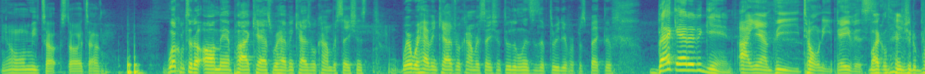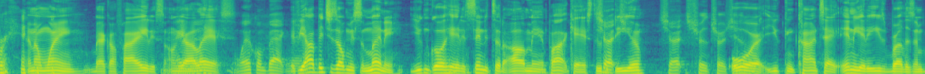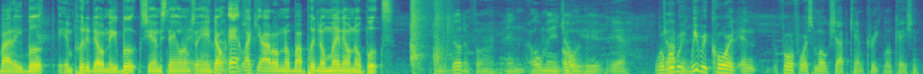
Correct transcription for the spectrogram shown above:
You don't want me to talk, start talking. Welcome to the Awe Man Podcast. We're having casual conversations, where we're having casual conversations through the lenses of three different perspectives. Back at it again. I am the Tony Davis. Michael Andrew the brand. And I'm Wayne, back off hiatus on Hey, y'all man. ass. Welcome back. If y'all bitches owe me some money, you can go ahead and send it to the Awe Man Podcast through Church. the DM. Church, Church, church. yeah. Or you can contact any of these brothers and buy their book and put it on their books. You understand what I'm Hey, saying? man, Don't appreciate act like y'all don't know about putting no money on no books. from the building fund. And old man Joe Oh, here. yeah. Well, we, we record in the 404 Smoke Shop, Camp Creek location,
